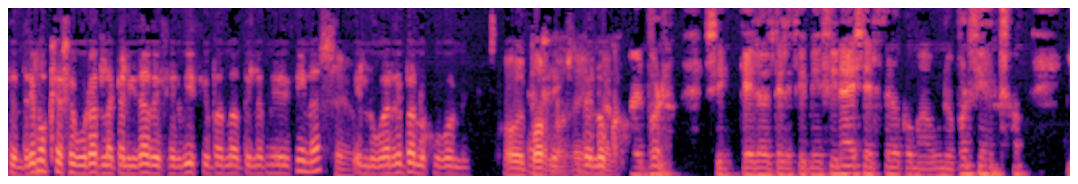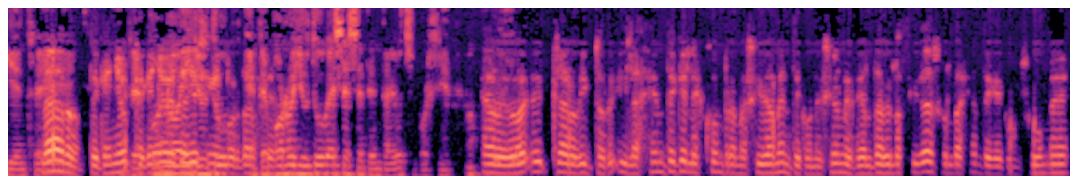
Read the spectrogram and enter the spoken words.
Tendremos que asegurar la calidad de servicio para la telemedicina en lugar de para los jugones. O el porno, sí, de loco. El porno, sí, que la telemedicina es el 0,1% y entre, claro, pequeño, entre pequeño porno y detalle sin YouTube, importancia. entre porno y YouTube es el 78%. Claro, eh, claro, Víctor. Y la gente que les compra masivamente conexiones de alta velocidad son la gente que consume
